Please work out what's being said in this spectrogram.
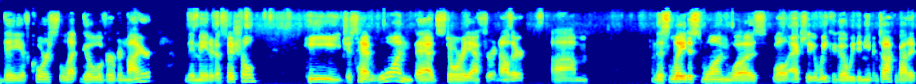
they, of course, let go of Urban Meyer. They made it official. He just had one bad story after another. Um, this latest one was, well, actually, a week ago, we didn't even talk about it.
